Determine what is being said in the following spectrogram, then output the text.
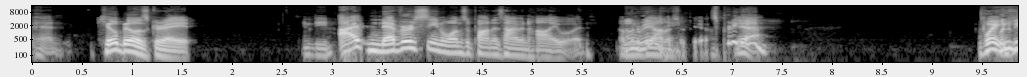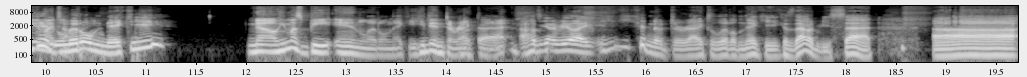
man, Kill Bill is great. Indeed. I've never seen Once Upon a Time in Hollywood. I'm Oh, gonna be honest with you. It's pretty Yeah. good. Wait, Wouldn't he did Little three. Nicky? No, he must be in Little Nicky. He didn't direct Okay. that. I was gonna be like, he couldn't have directed Little Nicky because that would be sad. Uh,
